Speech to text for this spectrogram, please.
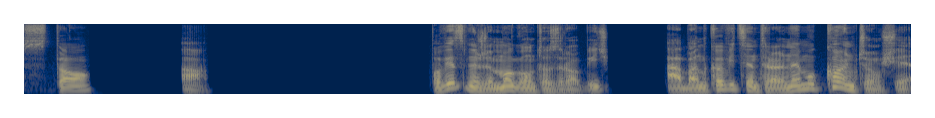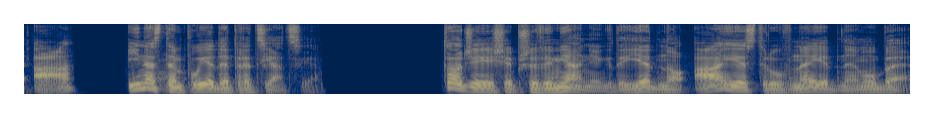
100A. Powiedzmy, że mogą to zrobić, a bankowi centralnemu kończą się A i następuje deprecjacja. To dzieje się przy wymianie, gdy jedno A jest równe jednemu B.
